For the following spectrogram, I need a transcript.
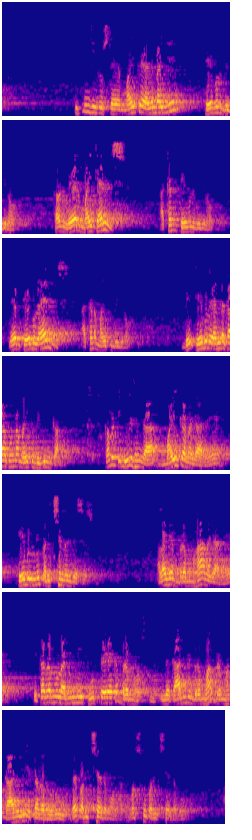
ఇటు నుంచి చూస్తే మైక్ ఎండ్ అయ్యి టేబుల్ బిగిన్ అవుతుంది. కాబట్టి వేర్ మైక్ ఎండ్స్ అక్కడ table begin where table ends అక్కడ మైక్ బిగిన్ టేబుల్ ఎండ కాకుండా మైక్ బిగిన్ కాదు. కాబట్టి ఈ విధంగా మైక్ అనగానే టేబుల్ని పరిచ్ఛిన్నం చేసేస్తుంది. అలాగే బ్రహ్మ అనగానే ఇతరములన్నీ పూర్తయ్యాక బ్రహ్మ వస్తుంది. ఇక కానిది బ్రహ్మ బ్రహ్మ కానిది ఇతరములు. అంటే పరిచ్ఛేదము అంటారు. వస్తు పరిచ్ఛేదము.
